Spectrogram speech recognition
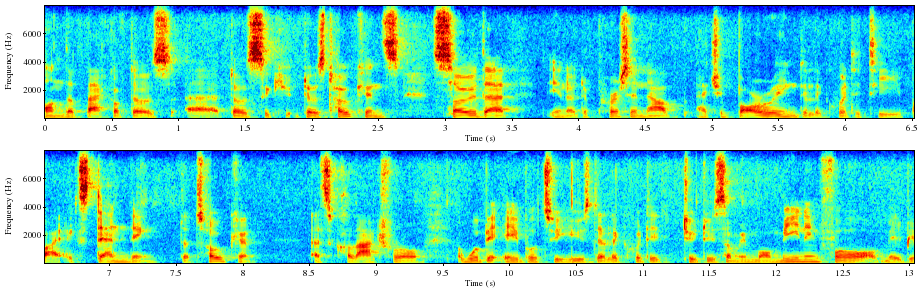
on the back of those uh, those secu- those tokens, so that you know the person now actually borrowing the liquidity by extending the token as collateral will be able to use the liquidity to do something more meaningful, or maybe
